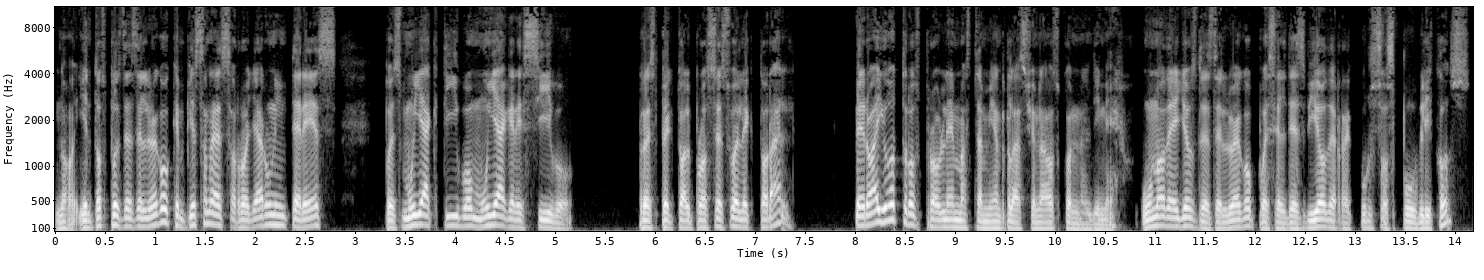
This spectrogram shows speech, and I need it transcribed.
¿no? Y entonces, pues desde luego que empiezan a desarrollar un interés, pues muy activo, muy agresivo respecto al proceso electoral. Pero hay otros problemas también relacionados con el dinero. Uno de ellos, desde luego, pues el desvío de recursos públicos,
